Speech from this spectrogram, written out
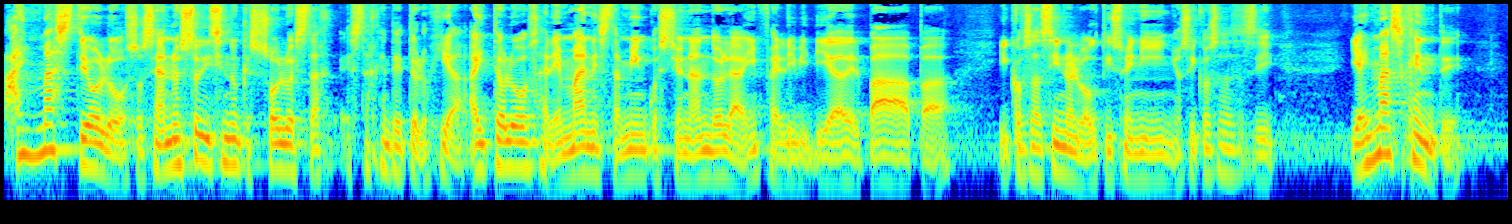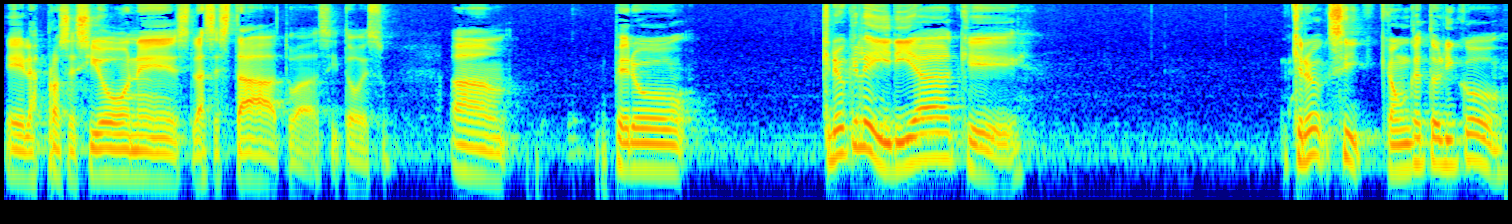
hay más teólogos, o sea, no estoy diciendo que solo esta, esta gente de teología, hay teólogos alemanes también cuestionando la infalibilidad del Papa y cosas así, no el bautizo de niños y cosas así. Y hay más gente, eh, las procesiones, las estatuas y todo eso. Ah, pero creo que le diría que Creo, sí, que a un católico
